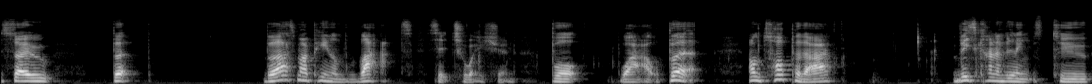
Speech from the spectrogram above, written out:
so but but that's my opinion on that situation. But wow. But on top of that, this kind of links to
